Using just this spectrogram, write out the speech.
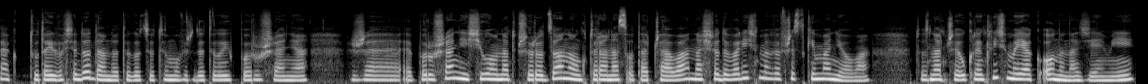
Tak, tutaj właśnie dodam do tego, co ty mówisz, do tego ich poruszenia, że poruszani siłą nadprzyrodzoną, która nas otaczała, naśladowaliśmy we wszystkim anioła. To znaczy uklękliśmy jak on na ziemi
